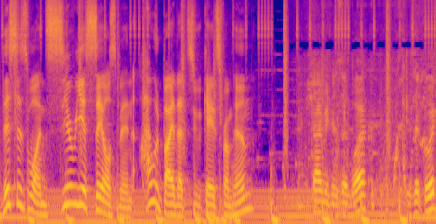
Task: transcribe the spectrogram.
This is one serious salesman. I would buy that suitcase from him. Show me, does it work? Is it good?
